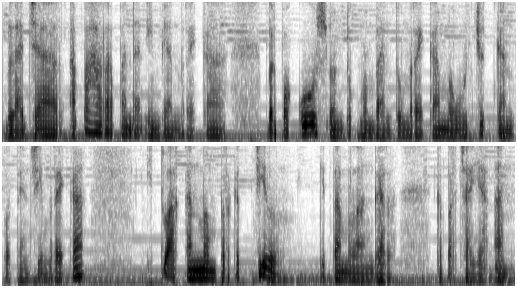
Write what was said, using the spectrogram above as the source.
belajar apa harapan dan impian mereka, berfokus untuk membantu mereka mewujudkan potensi mereka, itu akan memperkecil kita melanggar kepercayaan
